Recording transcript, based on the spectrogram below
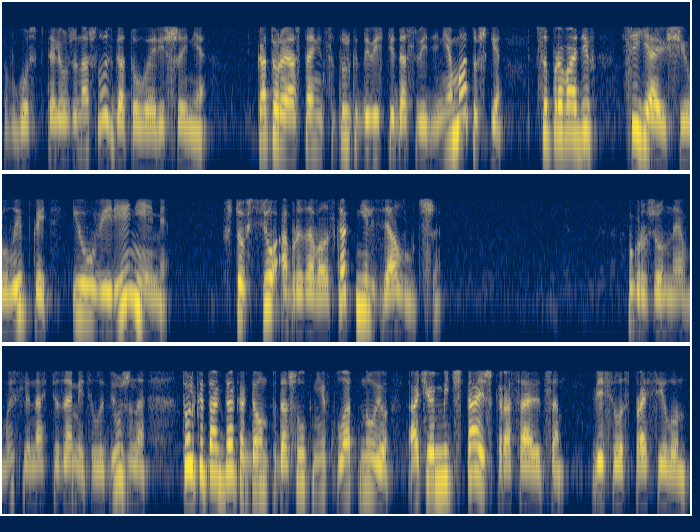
в госпитале уже нашлось готовое решение, которое останется только довести до сведения матушки, сопроводив сияющей улыбкой и уверениями, что все образовалось как нельзя лучше. Погруженная в мысли, Настя заметила Дюжина только тогда, когда он подошел к ней вплотную. «О чем мечтаешь, красавица?» — весело спросил он.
